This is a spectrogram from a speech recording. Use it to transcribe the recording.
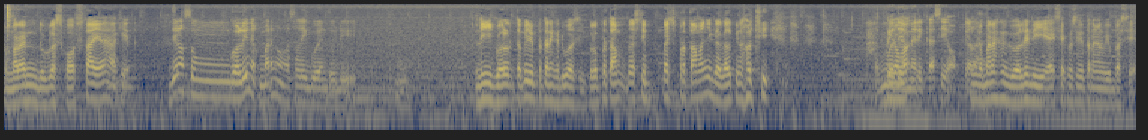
Kemarin Douglas Costa ya akhir. dia langsung golin ya kemarin kalau nggak salah gue itu di Ini gol tapi di pertandingan kedua sih. Gol pertama match, match pertamanya gagal penalti. tapi buat di Amerika sih oke lah Kemarin ngegolin di eksekusi tendangan bebas ya.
